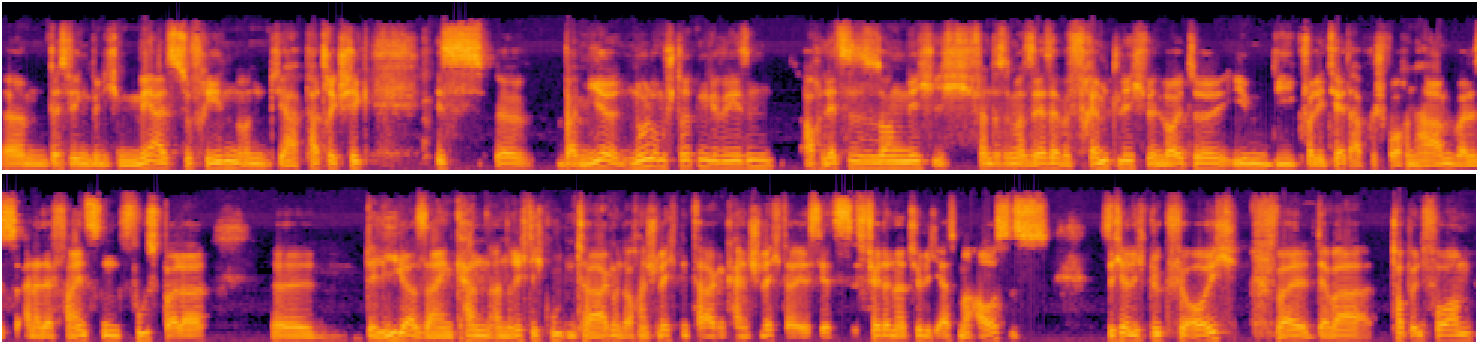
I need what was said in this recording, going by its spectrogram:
Ähm, deswegen bin ich mehr als zufrieden. Und ja, Patrick Schick ist äh, bei mir null umstritten gewesen, auch letzte Saison nicht. Ich fand das immer sehr, sehr befremdlich, wenn Leute ihm die Qualität abgesprochen haben, weil es einer der feinsten Fußballer äh, der Liga sein kann an richtig guten Tagen und auch an schlechten Tagen kein schlechter ist. Jetzt fällt er natürlich erstmal aus. Ist sicherlich Glück für euch, weil der war top in Form.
